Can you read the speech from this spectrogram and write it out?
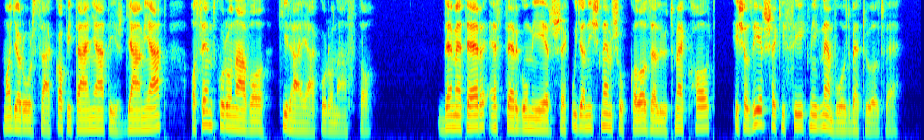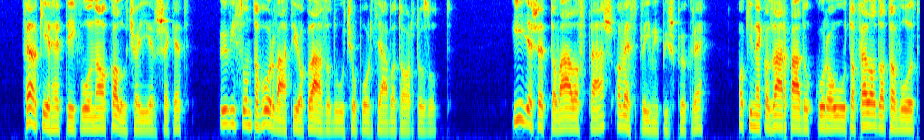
Magyarország kapitányát és gyámját a Szent Koronával királyá koronázta. Demeter esztergomi érsek ugyanis nem sokkal azelőtt meghalt, és az érseki szék még nem volt betöltve. Felkérhették volna a kalocsai érseket, ő viszont a horvátiak lázadó csoportjába tartozott. Így esett a választás a Veszprémi püspökre, akinek az árpádok kora óta feladata volt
